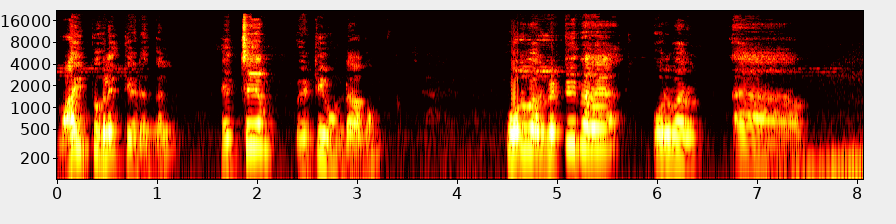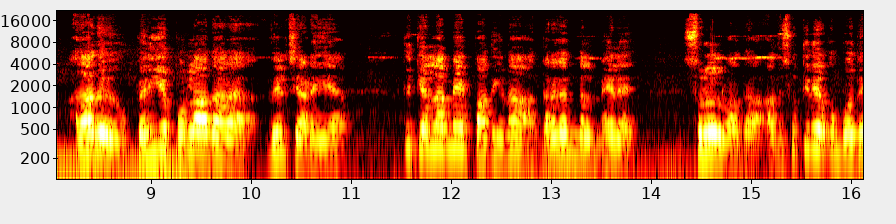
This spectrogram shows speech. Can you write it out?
வாய்ப்புகளை தேடுங்கள். நிச்சயம் வெற்றி உண்டாகும். ஒருவர் வெற்றி பெற ஒருவர் அதாவது பெரிய பொருளாதார வீழ்ச்சி அடைய இதுக்கு எல்லாமே பார்த்தீங்கன்னா கிரகங்கள் மேலே சுழல் வரதா அது சுற்றினே இருக்கும்போது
